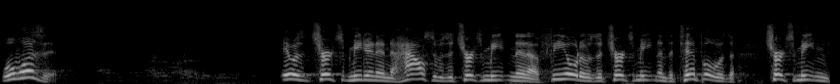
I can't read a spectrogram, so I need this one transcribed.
What was it? It was a church meeting in a house. It was a church meeting in a field. It was a church meeting in the temple. It was a church meeting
